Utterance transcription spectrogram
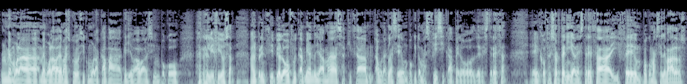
me mola, me molaba además como así como la capa que llevaba, así un poco religiosa al principio, luego fui cambiando ya más a quizá a una clase un poquito más física, pero de destreza. El confesor tenía destreza y fe un poco más elevados,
